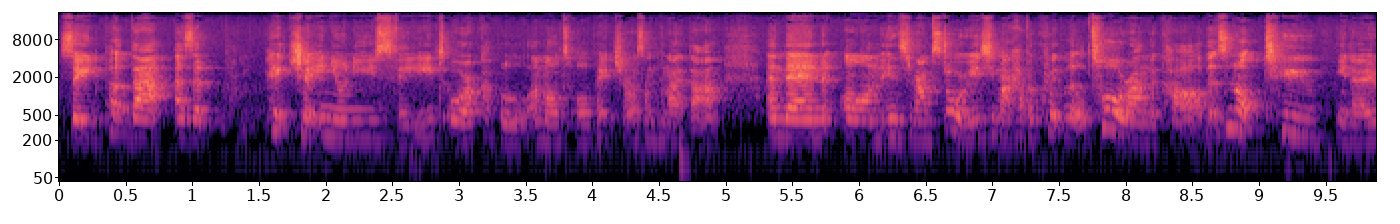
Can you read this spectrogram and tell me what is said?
So you'd put that as a picture in your newsfeed or a couple, a multiple picture, or something like that. And then on Instagram stories, you might have a quick little tour around the car that's not too, you know,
